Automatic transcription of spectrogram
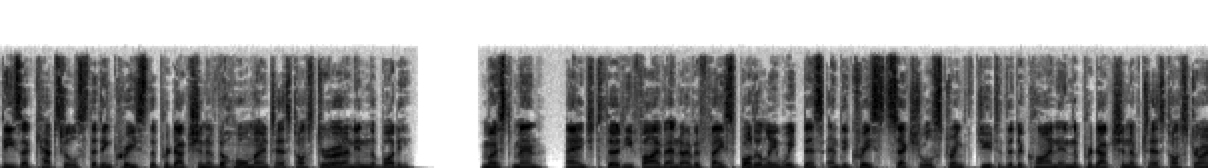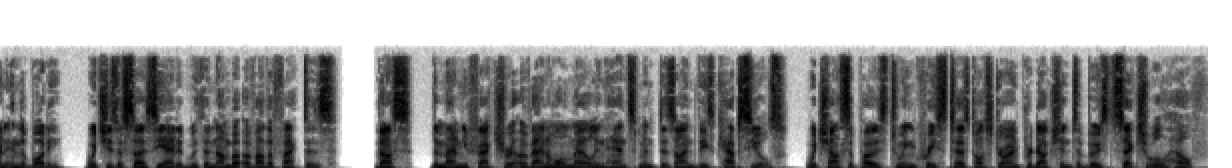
These are capsules that increase the production of the hormone testosterone in the body. Most men, aged 35 and over face bodily weakness and decreased sexual strength due to the decline in the production of testosterone in the body, which is associated with a number of other factors. Thus, the manufacturer of animal male enhancement designed these capsules, which are supposed to increase testosterone production to boost sexual health.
